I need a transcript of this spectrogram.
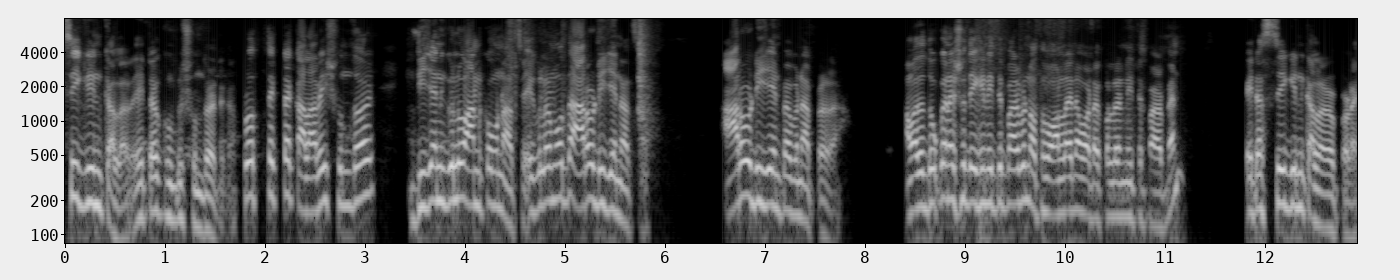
সি গ্রিন কালার। এটাও খুবই সুন্দর এটা প্রত্যেকটা কালারই সুন্দর। ডিজাইনগুলো আনকমন আছে। এগুলোর মধ্যে আরও ডিজাইন আছে। আরও ডিজাইন পাবেন আপনারা। আমাদের দোকানে এসে দেখে নিতে পারবেন অথবা অনলাইনে অর্ডার করলে নিতে পারবেন। এটা সি গ্রিন কালারের পরে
